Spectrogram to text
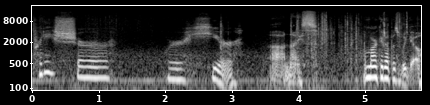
Pretty sure we're here. Ah, nice. I'll mark it up as we go.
